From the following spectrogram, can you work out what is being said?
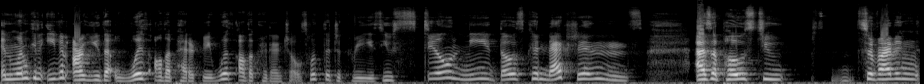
And one can even argue that with all the pedigree, with all the credentials, with the degrees, you still need those connections as opposed to surviving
